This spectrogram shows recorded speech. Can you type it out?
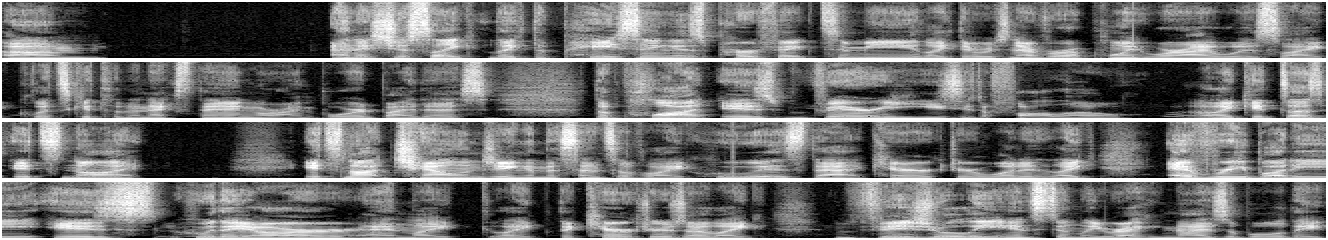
Um and it's just like like the pacing is perfect to me like there was never a point where i was like let's get to the next thing or i'm bored by this. The plot is very easy to follow like it does it's not it's not challenging in the sense of like who is that character what it like everybody is who they are and like like the characters are like visually instantly recognizable they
